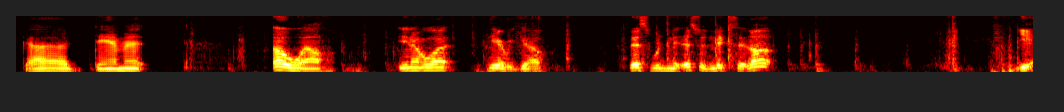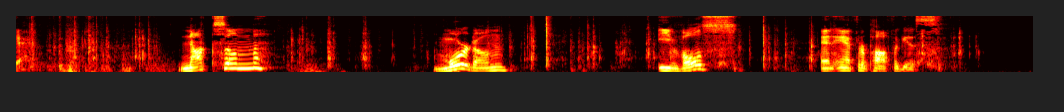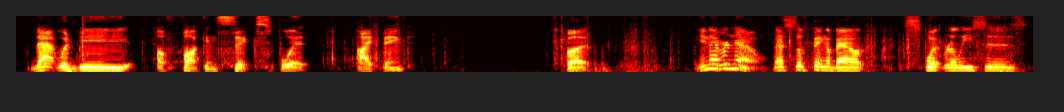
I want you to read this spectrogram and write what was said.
God damn it. Oh well. You know what? Here we go. This would this would mix it up. Yeah. Noxum Mortem Evulse and Anthropophagus. That would be a fucking sick split, I think. But you never know. That's the thing about split releases,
